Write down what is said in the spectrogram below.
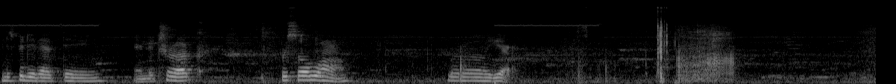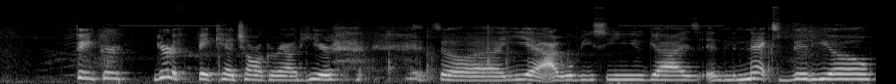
And it's been in that thing in the truck for so long. But, uh, yeah. Faker, you're the fake hedgehog around here. so, uh, yeah, I will be seeing you guys in the next video.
